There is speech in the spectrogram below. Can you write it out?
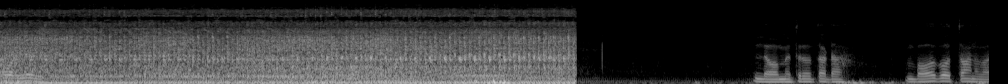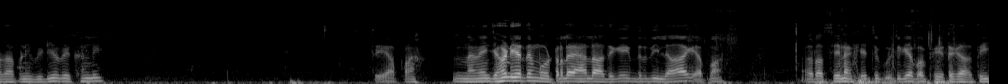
ਹੌਲੀ ਹੌਲੀ। ਲਓ ਮਿੱਤਰੋ ਤੁਹਾਡਾ ਬਹੁਤ ਬਹੁਤ ਧੰਨਵਾਦ ਆਪਣੀ ਵੀਡੀਓ ਵੇਖਣ ਲਈ। ਤੇ ਆਪਾਂ ਨਵੇਂ ਜੌਂਡੀਅਰ ਤੇ ਮੋਟਰ ਲੈ ਲਾ ਦੇ ਕੇ ਇੱਧਰ ਦੀ ਲਾ ਕੇ ਆਪਾਂ ਰੱਸੇ ਨਾਲ ਖਿੱਚ ਕੁੱਚ ਕੇ ਆਪਾਂ ਫਿੱਟ ਕਰਤੀ।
